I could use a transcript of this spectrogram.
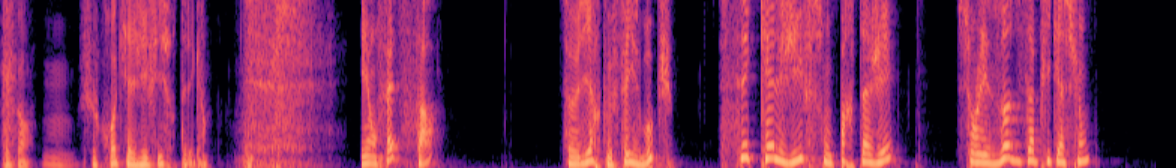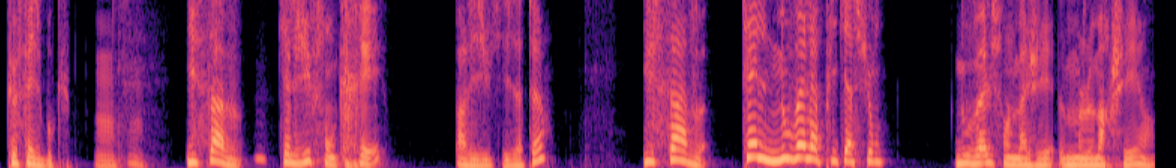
D'accord. Hmm. Je crois qu'il y a Jiffy sur Telegram. Et en fait, ça, ça veut dire que Facebook sait quels GIFs sont partagés sur les autres applications que Facebook. Hmm. Ils savent quels GIFs sont créés par les utilisateurs. Ils savent quelle nouvelle application, nouvelle sur le, magé- le marché, un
